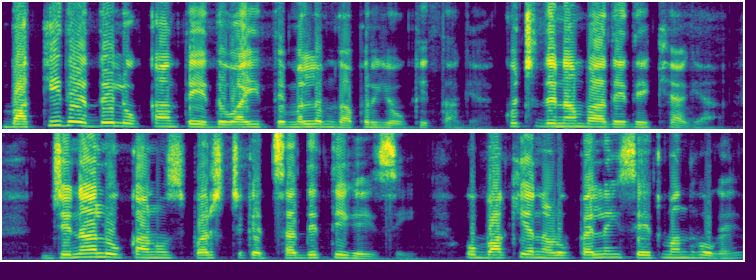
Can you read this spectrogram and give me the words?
ਬਾਕੀ ਦੇ ਅੱਧੇ ਲੋਕਾਂ ਤੇ ਦਵਾਈ ਤੇ ਮਲਮ ਦਾ ਪ੍ਰਯੋਗ ਕੀਤਾ ਗਿਆ। ਕੁਝ ਦਿਨਾਂ ਬਾਅਦ ਇਹ ਦੇਖਿਆ ਗਿਆ, ਜਿਨ੍ਹਾਂ ਲੋਕਾਂ ਨੂੰ ਸਪਰਸ਼ ਚਿਕਿਤਸਾ ਦਿੱਤੀ ਗਈ ਸੀ ਉਹ ਬਾਕੀਆਂ ਨਾਲੋਂ ਪਹਿਲਾਂ ਹੀ ਸਿਹਤਮੰਦ ਹੋ ਗਏ।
